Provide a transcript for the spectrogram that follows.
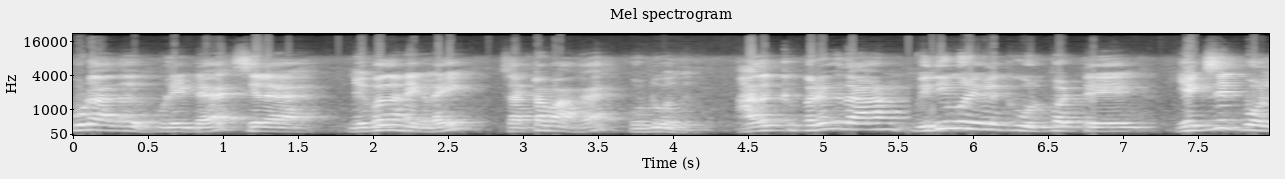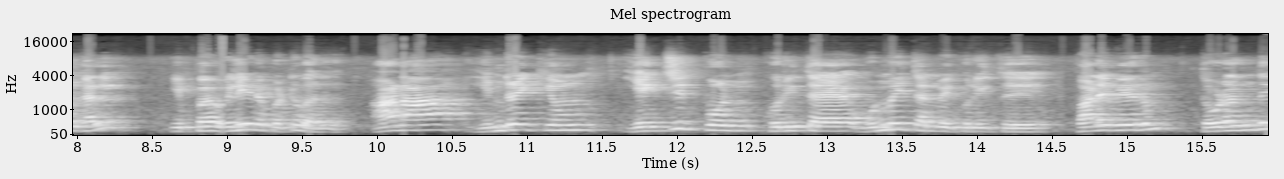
கூடாது உள்ளிட்ட சில நிபந்தனைகளை சட்டமாக கொண்டு வந்தது. அதற்கு பிறகுதான் விதிமுறைகளுக்கு உட்பட்டு எக்ஸிட் போல்கள் இப்ப வெளியிடப்பட்டு வருது. ஆனா இன்றைக்கும் எக்ஸிட் போல் குறித்த உண்மைத்தன்மை குறித்து பல பேரும் தொடர்ந்து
